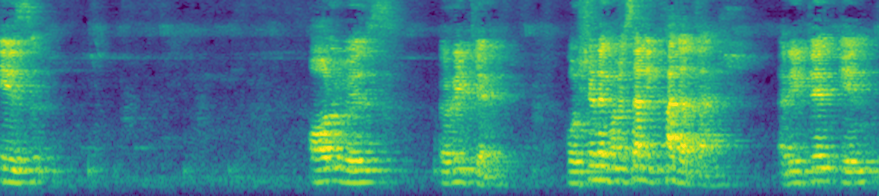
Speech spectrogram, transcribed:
is always written question tag हमेशा लिखा जाता है। रिटेन इन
